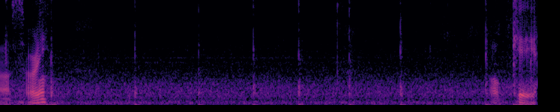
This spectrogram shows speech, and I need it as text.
Oh, sorry. Okay.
